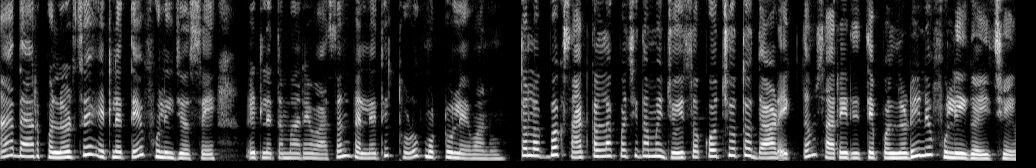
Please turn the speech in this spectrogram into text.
આ દાળ પલળશે એટલે તે ફૂલી જશે. એટલે તમારે વાસણ પહેલેથી થોડુંક મોટું લેવાનું. તો લગભગ સાત કલાક પછી તમે જોઈ શકો છો તો દાળ એકદમ સારી રીતે પલળીને ફૂલી ગઈ છે.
